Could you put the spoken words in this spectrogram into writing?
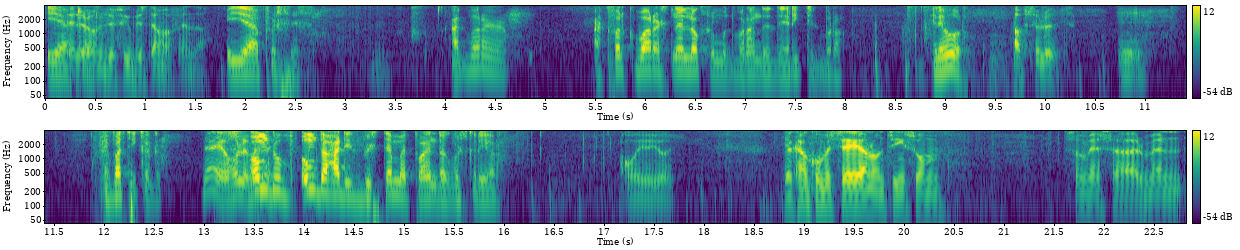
Ja, Eller klart. om du fick bestämma för en dag. Ja, precis. Att, vara, att folk bara är snälla också mot varandra, det är riktigt bra. Eller hur? Absolut. Mm. Eh, Vad tycker du? Nej, jag håller med Om du, om du hade bestämt på en dag, vad ska du göra? Oj, oj, oj. Jag kan kommer säga någonting som, som är så här, men...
